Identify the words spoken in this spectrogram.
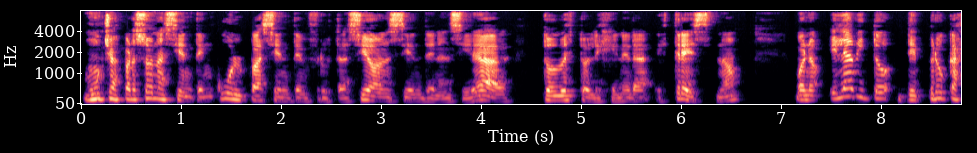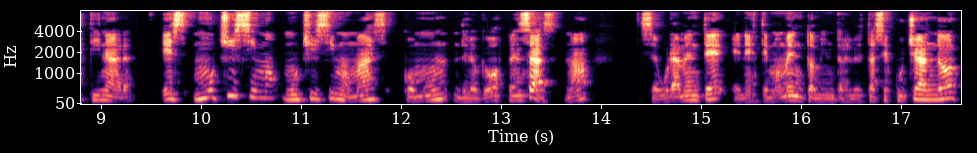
Muchas personas sienten culpa, sienten frustración, sienten ansiedad, todo esto les genera estrés, ¿no? Bueno, el hábito de procrastinar es muchísimo, muchísimo más común de lo que vos pensás, ¿no? Seguramente en este momento, mientras lo estás escuchando,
